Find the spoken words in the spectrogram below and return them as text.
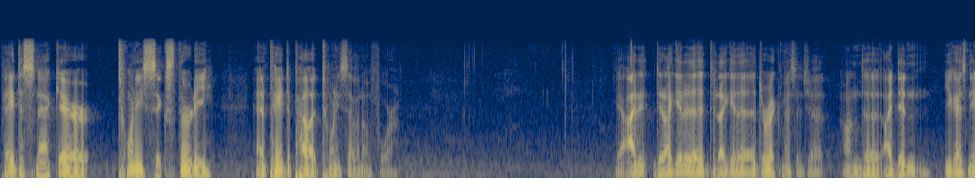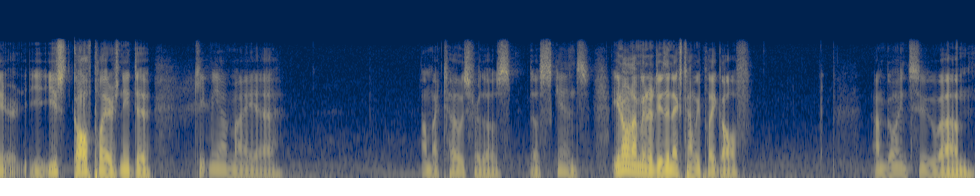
Paid to Snack Air twenty six thirty, and paid to pilot twenty seven oh four. Yeah, I did. I get a Did I get a direct message yet on the? I didn't. You guys need. You golf players need to keep me on my uh, on my toes for those those skins. You know what I'm going to do the next time we play golf? I'm going to um,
